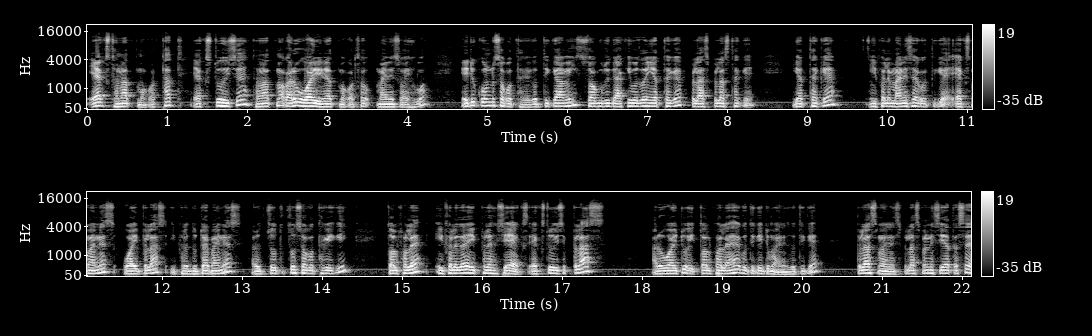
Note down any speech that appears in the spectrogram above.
এক্স ধনাত্মক অৰ্থাৎ এক্সটো হৈছে ধনাত্মক আৰু ৱাই ঋণাত্মক অৰ্থাৎ মাইনাছ ৱাই হ'ব। এইটো কোনটো চকত থাকে? গতিকে আমি চক যদি আঁকিব যাওঁ ইয়াত থাকে প্লাছ প্লাছ থাকে ইয়াত থাকে ইফালে মাইনাছ হয় গতিকে এক্স মাইনাছ ৱাই প্লাছ ইফালে দুটা মাইনাছ আৰু চতুৰ্থ চকত থাকে কি? তলফালে এইফালে যায় এইফালে হৈছে এক্স এক্সটো হৈছে প্লাছ আৰু ৱাইটো তলফালে আহে গতিকে এইটো মাইনাছ গতিকে প্লাছ মাইনাছ প্লাছ মাইনাছ ইয়াত আছে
